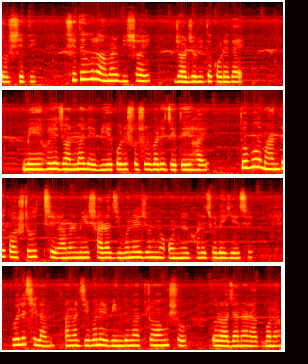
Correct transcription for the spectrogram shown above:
তোর স্মৃতি। স্মৃতিগুলো আমার বিষয় জর্জরিত করে দেয়। মেয়ে হয়ে জন্মালে বিয়ে করে শ্বশুরবাড়ি যেতেই হয়। তবুও মানতে কষ্ট হচ্ছে আমার মেয়ে সারা জীবনের জন্য অন্যের ঘরে চলে গিয়েছে। বলেছিলাম, আমার জীবনের বিন্দুমাত্র অংশ তোর অজানা রাখব না।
